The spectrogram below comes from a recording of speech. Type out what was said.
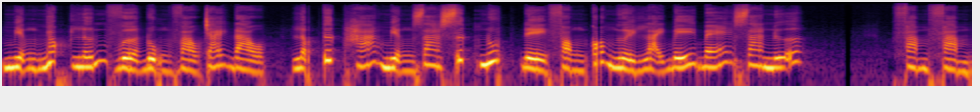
Miệng nhóc lớn vừa đụng vào trái đào, lập tức há miệng ra sức nút để phòng có người lại bế bé ra nữa. Phàm phàm,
